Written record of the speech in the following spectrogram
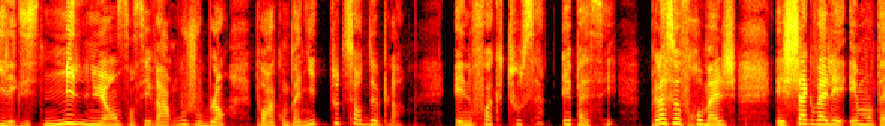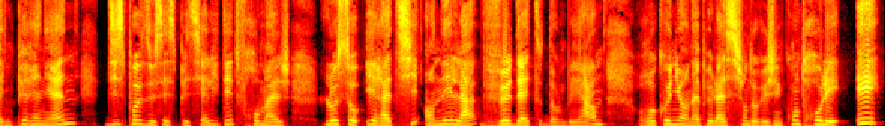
il existe mille nuances dans ces vins rouges ou blancs pour accompagner toutes sortes de plats. Et une fois que tout ça est passé, place au fromage. Et chaque vallée et montagne pyrénéenne dispose de ses spécialités de fromage. L'osso Irati en est la vedette dans le Béarn, reconnu en appellation d'origine contrôlée et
